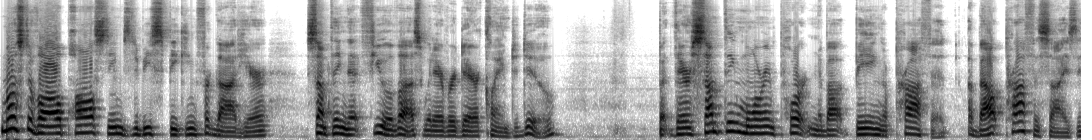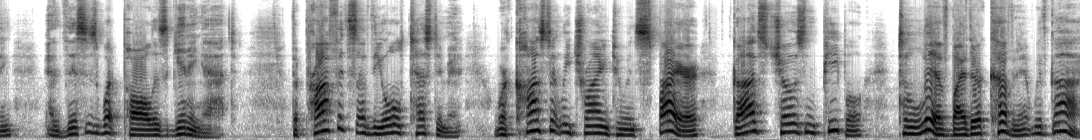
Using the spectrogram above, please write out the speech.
Most of all, Paul seems to be speaking for God here, something that few of us would ever dare claim to do. But there's something more important about being a prophet about prophesizing, and this is what Paul is getting at. The prophets of the Old Testament were constantly trying to inspire God's chosen people to live by their covenant with God.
